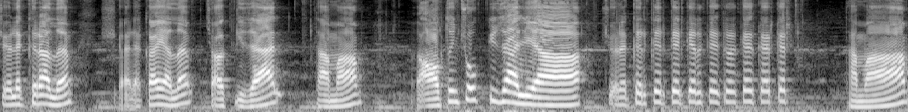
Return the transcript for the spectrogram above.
Şöyle kıralım. Şöyle kayalım. Çok güzel. Tamam. Altın çok güzel ya. Şöyle kır kır kır kır kır kır kır kır kır. Tamam.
